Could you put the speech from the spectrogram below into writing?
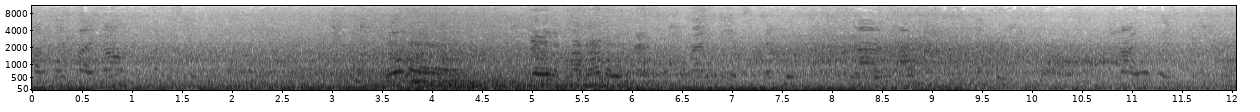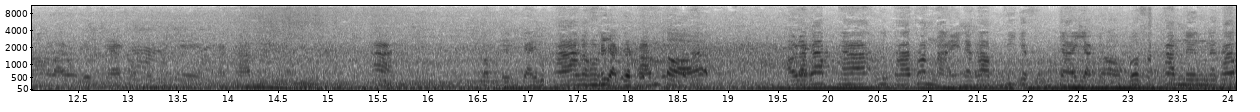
ตัดเต็นท์ไปก็ แล้วเอ่อเจอกับทางร้านเราเป็นไง ในเพจเฟซบุ๊กได้เข้ามาในกลุ่มของไลน์โอเพน อ๋อไลน์โอเพนแชทของผมนี่เองนะครับ อะ ต็มใจลูกค้าแล้วอยากจะถามต่อแล้วเอาละครับนะฮะลูกค้าท่านไหนนะครับ ที่จะสนใจอยากจะออกรถสักคันหนึ่งนะครับ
